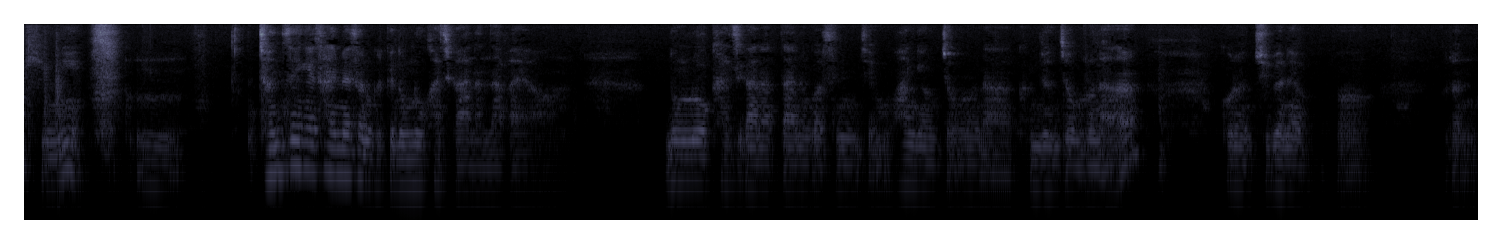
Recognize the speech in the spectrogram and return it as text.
기운이 음, 전생의 삶에서는 그렇게 녹록하지가 않았나 봐요. 녹록하지가 않았다는 것은 이제 뭐 환경적으로나 금전적으로나 그런 주변의 어, 그런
